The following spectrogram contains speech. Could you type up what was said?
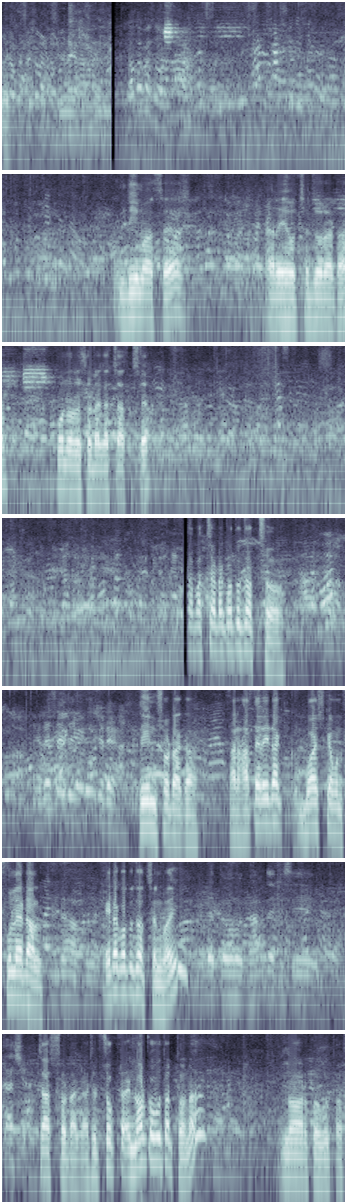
ডিম আছে আর এই হচ্ছে জোড়াটা। পনেরোশো টাকা চাচ্ছে। বাচ্চাটা কত চাচ্ছ? তিনশো টাকা। আর হাতের এটা বয়স কেমন? Full adult. এটা কত চাচ্ছেন ভাই? চারশো টাকা। আচ্ছা চোখটা নর কবুতর তো না? নর কবুতর।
